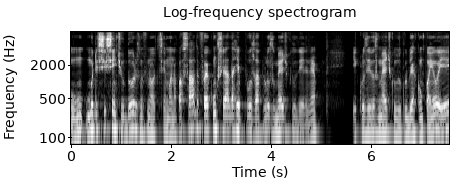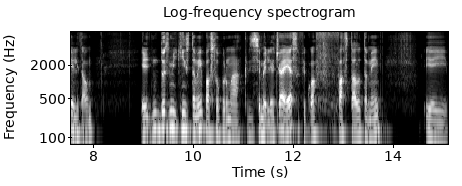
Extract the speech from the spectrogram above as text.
O Murici sentiu dores no final de semana passada, foi aconselhado a repousar pelos médicos dele, né? Inclusive os médicos do clube acompanhou ele e tal. Ele em 2015 também passou por uma crise semelhante a essa, ficou afastado também. E aí,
